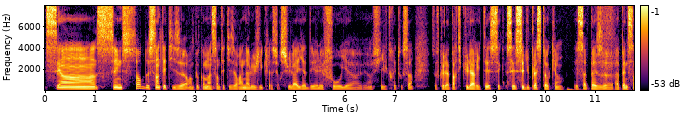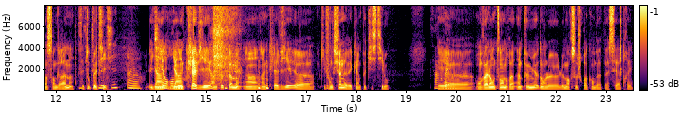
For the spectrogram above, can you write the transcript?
c'est un, c'est une sorte de synthétiseur, un peu comme un synthétiseur analogique. Là, sur celui-là, il y a des LFO, il y a un filtre et tout ça. Sauf que la particularité, c'est c'est du plastoc, hein, et ça pèse à peine 500 grammes. Ah, c'est tout, petit. Ah, il y a il y a un clavier, un peu comme un, clavier euh, qui fonctionne avec un petit stylo. Et euh, on va l'entendre un peu mieux dans le, morceau, je crois qu'on va passer après.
